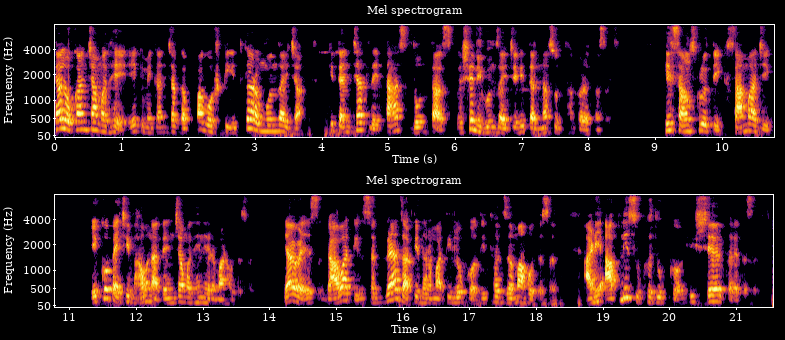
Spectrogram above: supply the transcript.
त्या लोकांच्या मध्ये एकमेकांच्या गप्पा गोष्टी इतक्या रंगून जायच्या की त्यांच्यातले तास दोन तास कसे निघून जायचे हे त्यांना सुद्धा कळत नसायचे. ही सांस्कृतिक सामाजिक एकोप्याची भावना त्यांच्यामध्ये निर्माण होत असत. यावेळेस गावातील सगळ्या जाती धर्मातील लोक तिथं जमा होत असत आणि आपली सुख दुःख ही शेअर करत असत.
